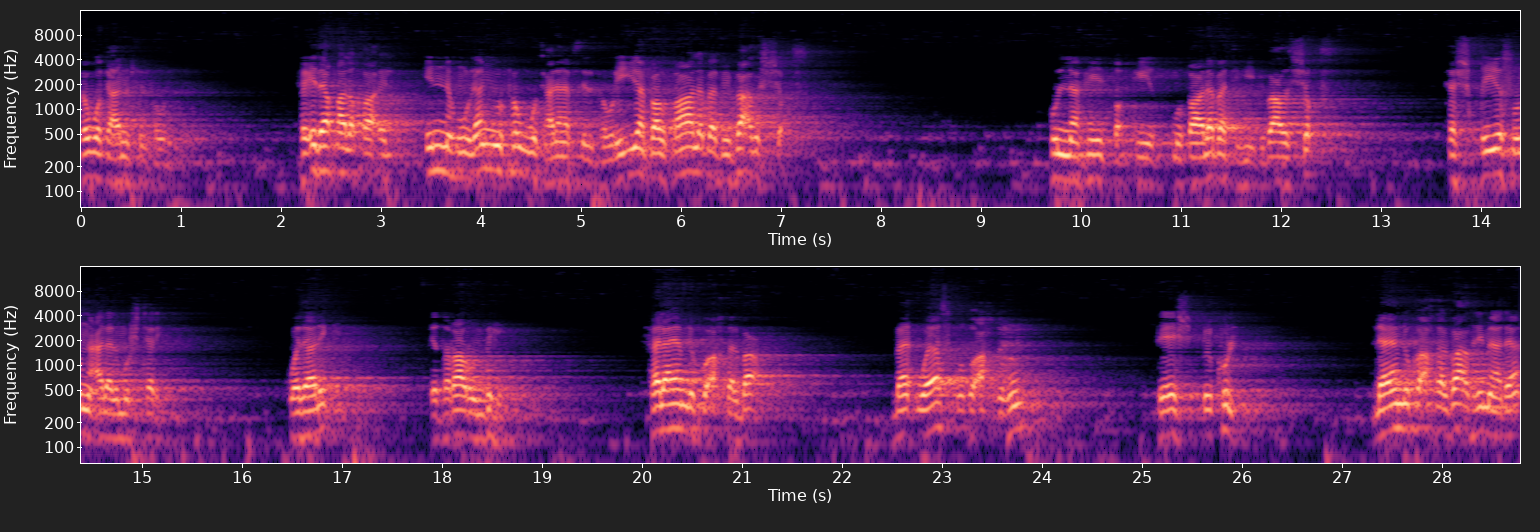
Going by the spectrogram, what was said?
فوت على نفسه الفورية. فإذا قال قائل إنه لم يفوت على نفسه الفورية بل طالب ببعض الشخص. قلنا في في مطالبته ببعض الشخص تشقيص على المشتري وذلك إضرار به. فلا يملك أخذ البعض. ويسقط أخذه بإيش؟ بالكل. لا يملك أخذ البعض لماذا؟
